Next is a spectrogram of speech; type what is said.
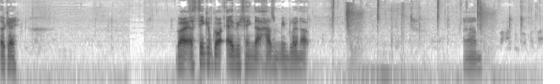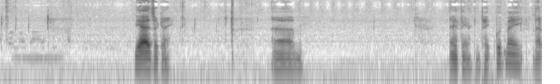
Okay. Right, I think I've got everything that hasn't been blown up. Um, yeah, it's okay. Um, anything I can take with me? No.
